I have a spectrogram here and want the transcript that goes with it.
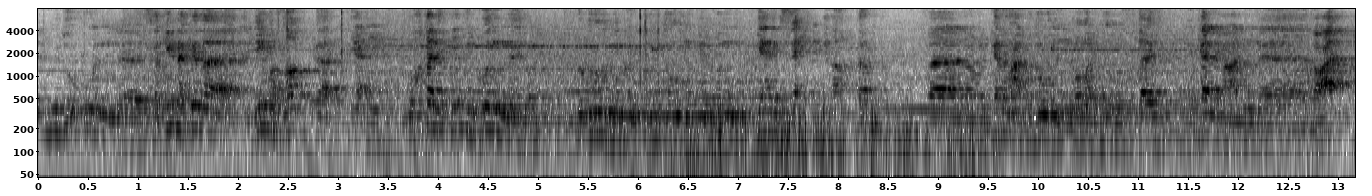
الهدوء والسكينة كده ليه مذاق يعني مختلف. ممكن يكون ببرود ممكن يكون هدوء ممكن يكون جانب سحري كده أكتر. فلو بنتكلم عن الهدوء اللي هو الهدوء المختلف نتكلم عن دعاء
